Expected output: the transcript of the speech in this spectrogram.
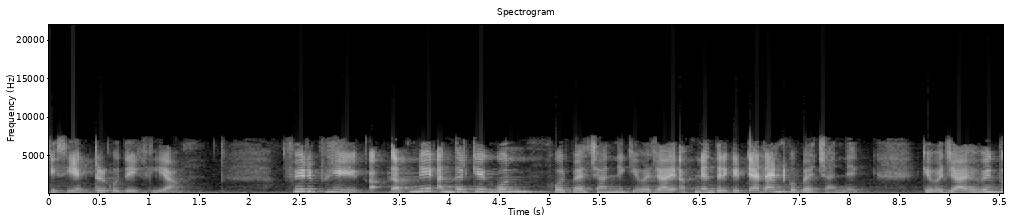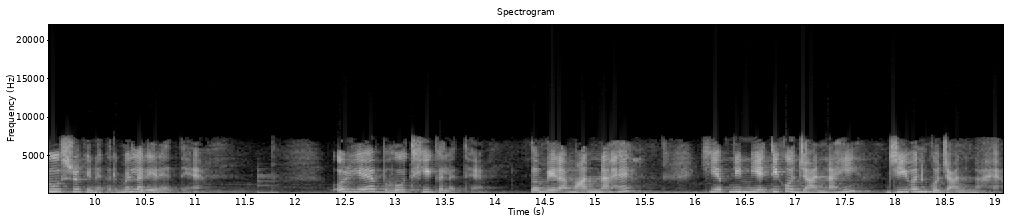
किसी एक्टर को देख लिया फिर भी अपने अंदर के गुण को पहचानने के बजाय, अपने अंदर के टैलेंट को पहचानने के बजाय वे दूसरों की नकल में लगे रहते हैं। और यह बहुत ही गलत है। तो मेरा मानना है कि अपनी नियति को जानना ही, जीवन को जानना है।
